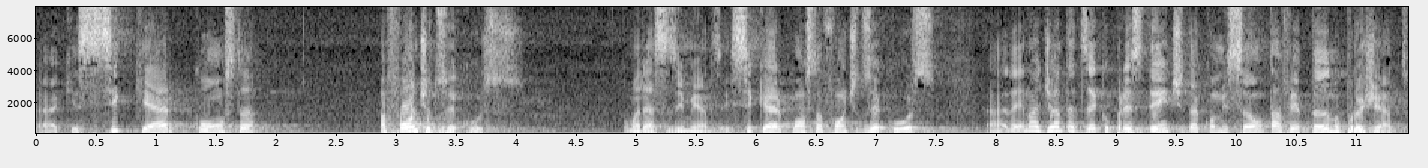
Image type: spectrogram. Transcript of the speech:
é, que sequer consta a fonte dos recursos. Uma dessas emendas aí. Sequer consta a fonte dos recursos. É, daí não adianta dizer que o presidente da comissão está vetando o projeto.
